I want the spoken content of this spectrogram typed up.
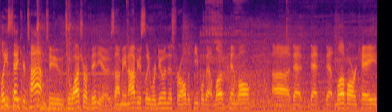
please take your time to, to watch our videos. I mean, obviously we're doing this for all the people that love pinball, uh, that, that, that love arcade,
